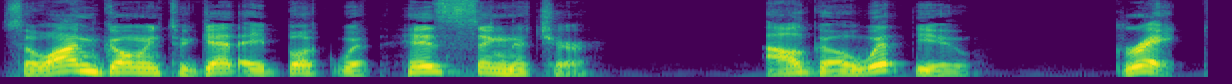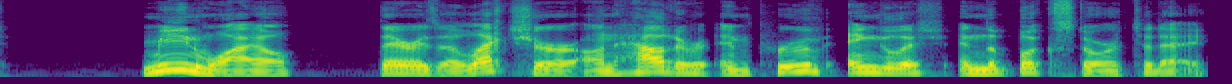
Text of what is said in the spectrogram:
So I'm going to get a book with his signature. I'll go with you. Great. Meanwhile, there is a lecture on how to improve English in the bookstore today.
